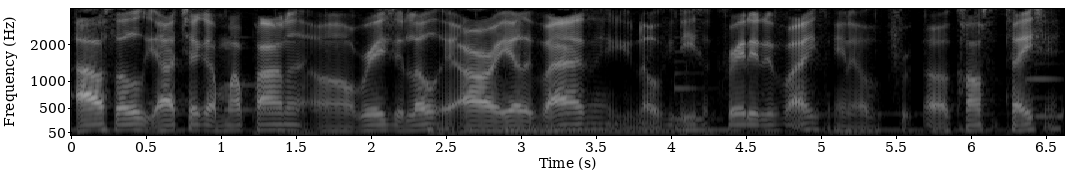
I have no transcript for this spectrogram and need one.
Also, y'all check out my partner, um, Reggie Lowe at RAL Advising. You know, if you need some credit advice and a, a consultation,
